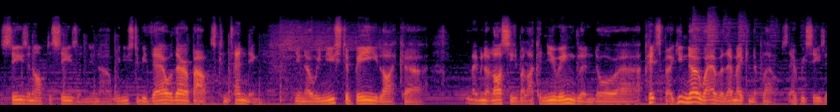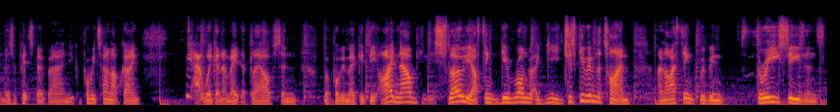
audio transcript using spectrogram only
season after season. You know, we used to be there or thereabouts contending. You know, we used to be like. Uh, maybe not last season, but like a New England or a Pittsburgh, you know, whatever they're making the playoffs every season. There's a Pittsburgh fan, you can probably turn up going, yeah, we're going to make the playoffs and we'll probably make it. I now slowly, I think, give Ron, just give him the time. And I think within three seasons,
